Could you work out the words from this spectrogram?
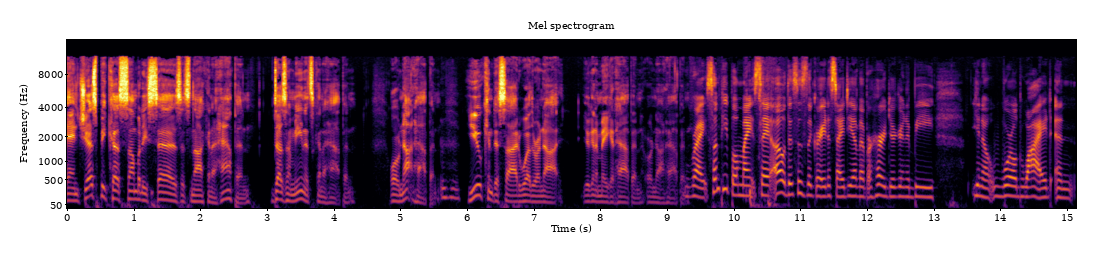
And just because somebody says it's not going to happen doesn't mean it's going to happen or not happen. You can decide whether or not you're going to make it happen or not happen. Right. Some people might say, "Oh, this is the greatest idea I've ever heard. You're going to be, you know, worldwide and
